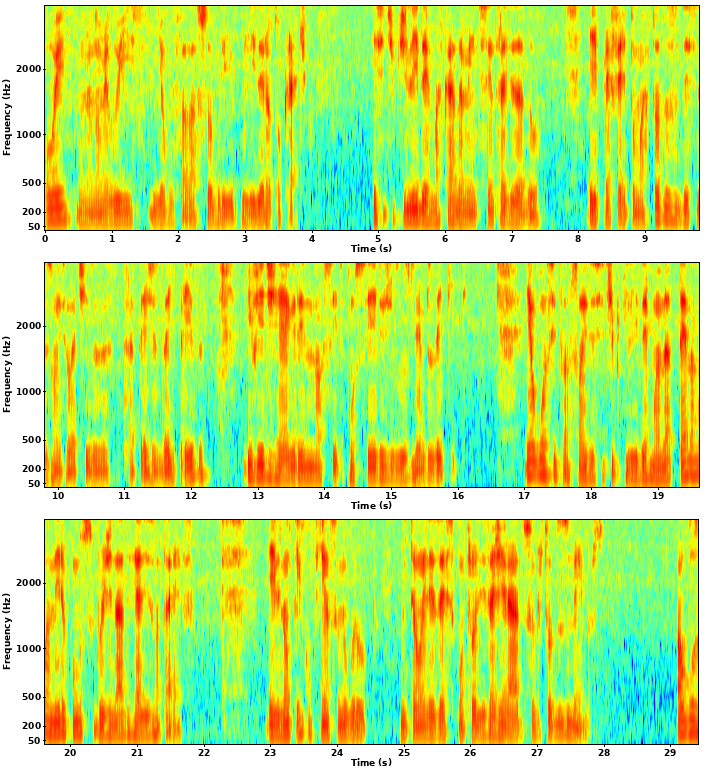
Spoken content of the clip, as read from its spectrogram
Oi, meu nome é Luiz e eu vou falar sobre o líder autocrático. Esse tipo de líder marcadamente centralizador, ele prefere tomar todas as decisões relativas às estratégias da empresa e, via de regra, ele não aceita conselhos dos membros da equipe. Em algumas situações, esse tipo de líder manda até na maneira como o subordinado realiza uma tarefa. Ele não tem confiança no grupo, então ele exerce controle exagerado sobre todos os membros Alguns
